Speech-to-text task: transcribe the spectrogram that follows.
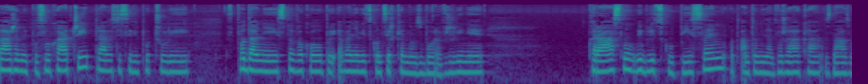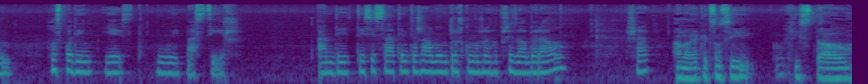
Vážení poslucháči, práve ste si vypočuli v podaní spevokolu pri Evangelickom cirkevnom zbore v Žiline krásnu biblickú píseň od Antonína Dvožáka s názvom Hospodin jest môj pastýr. Andy, ty si sa týmto žalmom trošku možno hlbšie zaoberal? Však? Áno, ja keď som si chystal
